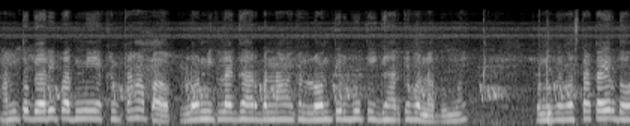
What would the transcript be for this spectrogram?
हम तो गरीब आदमी एखन कहाँ पाओ लोन निकला घर बनाओ एखन लोन तिरबू की घर के बनाबू मैं कोनो व्यवस्था कर दो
